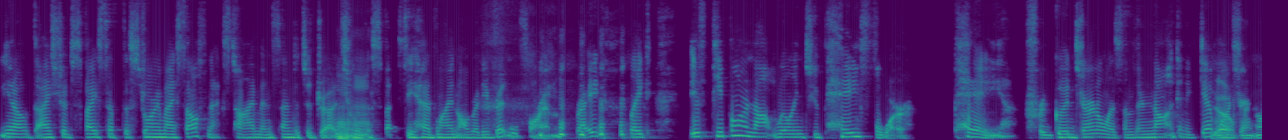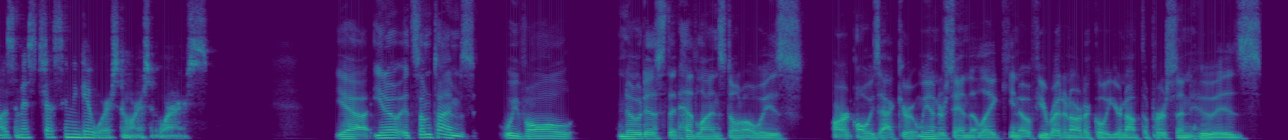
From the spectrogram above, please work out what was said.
you know, I should spice up the story myself next time and send it to Drudge mm-hmm. with a spicy headline already written for him, right? like if people are not willing to pay for pay for good journalism, they're not going to get yeah. more journalism. It's just going to get worse and worse and worse. Yeah, you know, it's sometimes we've all noticed that headlines don't always aren't always accurate. And we understand that like, you know, if you write an article, you're not the person who is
